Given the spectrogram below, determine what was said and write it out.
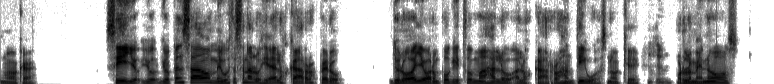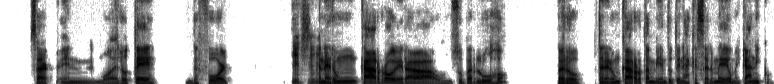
Ok. Sí, yo, yo, yo he pensado, me gusta esa analogía de los carros, pero yo lo voy a llevar un poquito más a, lo- a los carros antiguos, ¿no? Que por lo menos, o sea, en modelo T de Ford, tener un carro era un super lujo, pero tener un carro también tú tienes que ser medio mecánico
